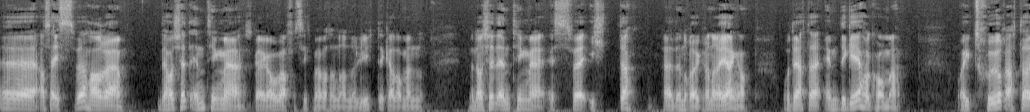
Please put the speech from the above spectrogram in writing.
eh, Altså, SV har eh, Det har skjedd en ting med Skal jeg òg være forsiktig med å være sånn analytiker, da, men, men det har skjedd en ting med SV etter eh, den rød-grønne regjeringa, og det er at eh, MDG har kommet. Og jeg tror at det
